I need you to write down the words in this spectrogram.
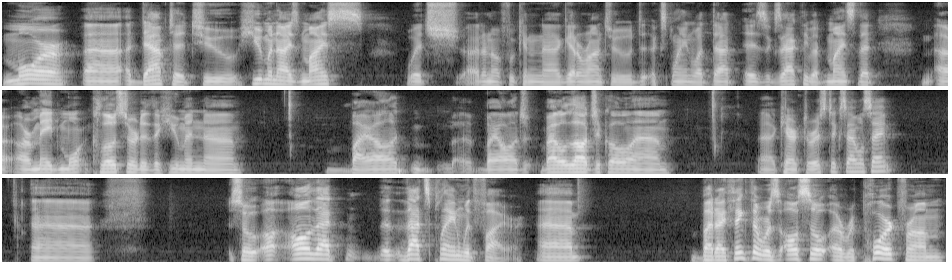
more uh, adapted to humanized mice which I don't know if we can uh, get around to d- explain what that is exactly, but mice that uh, are made more closer to the human uh, bio- biolog- biological um, uh, characteristics, I will say. Uh, so all, all that that's playing with fire. Um, but I think there was also a report from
